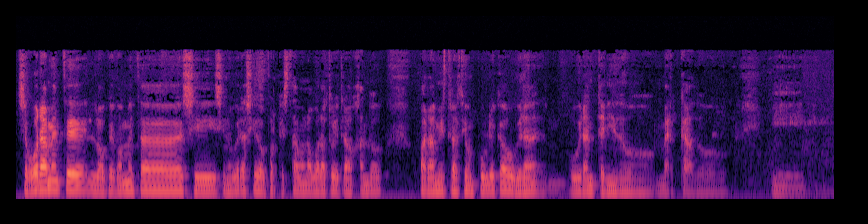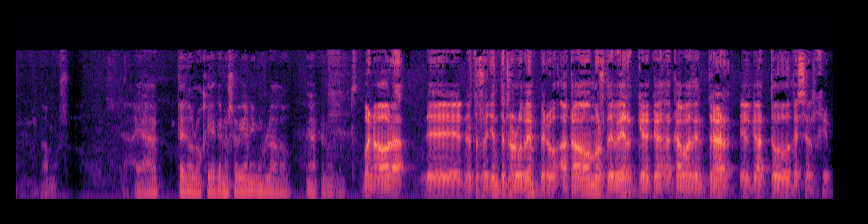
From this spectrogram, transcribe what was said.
seguramente lo que comenta, si, si no hubiera sido porque estaba en un laboratorio trabajando para administración pública, hubiera, hubieran tenido mercado y, y vamos, era tecnología que no se veía en ningún lado en aquel momento. Bueno, ahora eh, nuestros oyentes no lo ven, pero acabamos de ver que ac- acaba de entrar el gato de Sergio.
